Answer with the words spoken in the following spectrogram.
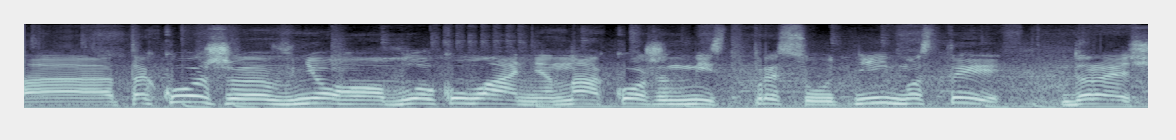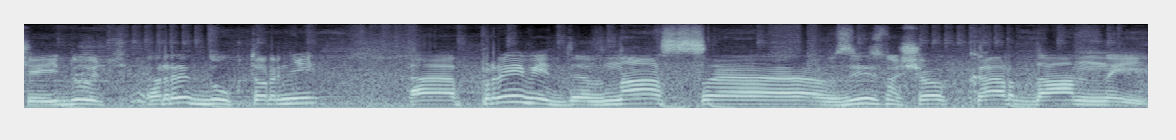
Е, також в нього блокування на кожен міст присутній. Мости, до речі, йдуть редукторні. Е, привід в нас, е, звісно, що карданний.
